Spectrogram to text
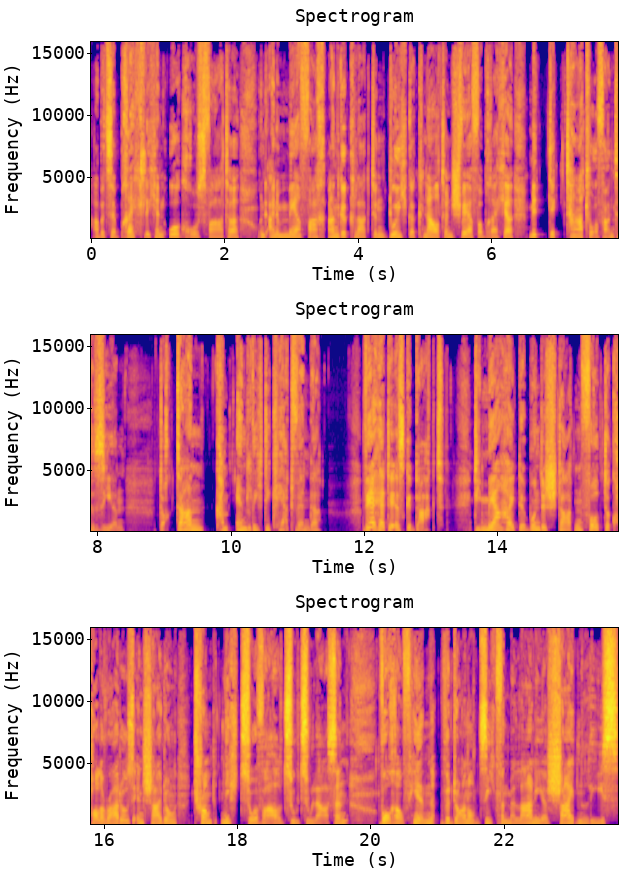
aber zerbrechlichen Urgroßvater und einem mehrfach angeklagten, durchgeknallten Schwerverbrecher mit Diktatorfantasien. Doch dann kam endlich die Kehrtwende. Wer hätte es gedacht? Die Mehrheit der Bundesstaaten folgte Colorados Entscheidung, Trump nicht zur Wahl zuzulassen, woraufhin The Donald sich von Melania scheiden ließ,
